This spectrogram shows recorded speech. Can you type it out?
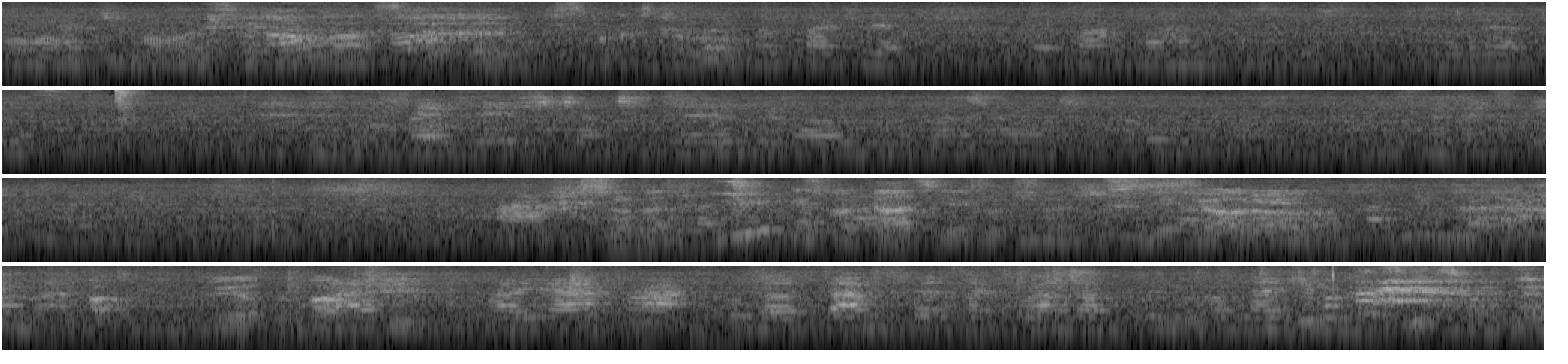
Mama, mama, mama, spoko, spoko z tobą. To takie, to tam mam, jak jest 24, to uważają, że to Są z wakacje, kurczę, jezioro, tak, wyjazd do babci. A, ja no tamte zakładam tylko na Jakie wakacje są, nie?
